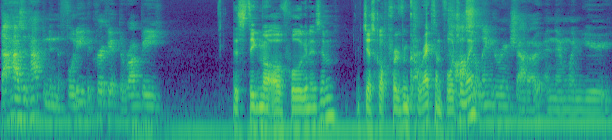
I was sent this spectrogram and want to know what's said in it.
that hasn't happened in the footy, the cricket, the rugby. The stigma of hooliganism just got proven correct, unfortunately. Casts a lingering shadow, and then when you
